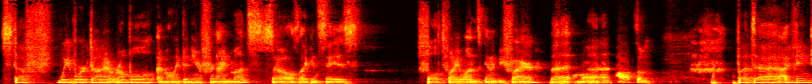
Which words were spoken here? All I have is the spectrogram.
stuff we've worked on at Rumpl, I've only been here for nine months, so all I can say is fall 21 is going to be fire. But uh, awesome. But uh, I think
